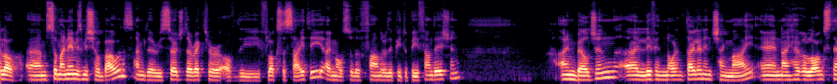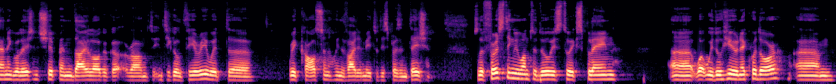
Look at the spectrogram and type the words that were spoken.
Hello, um, so my name is Michel Bauwens. I'm the research director of the FLOK Society. I'm also the founder of the P2P Foundation. I'm Belgian. I live in northern Thailand in Chiang Mai and I have a long-standing relationship and dialogue around integral theory with uh, Rick Carlson who invited me to this presentation. So the first thing we want to do is to explain uh, what we do here in Ecuador. Um,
